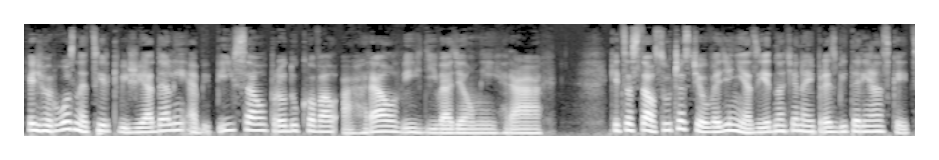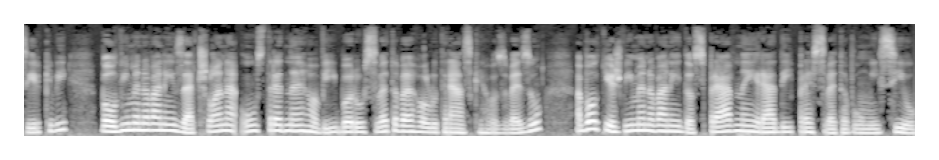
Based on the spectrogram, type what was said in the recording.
keď ho rôzne cirkvy žiadali, aby písal, produkoval a hral v ich divadelných hrách. Keď sa stal súčasťou vedenia zjednotenej prezbiteriánskej cirkvy, bol vymenovaný za člena ústredného výboru Svetového luteránskeho zväzu a bol tiež vymenovaný do správnej rady pre svetovú misiu.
